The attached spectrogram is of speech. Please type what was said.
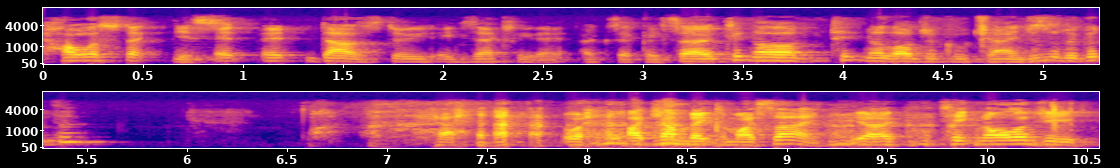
holistic, yes. it, it does do exactly that. Exactly. So technolo- technological change, is it a good thing? I come back to my saying, you know, technology,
